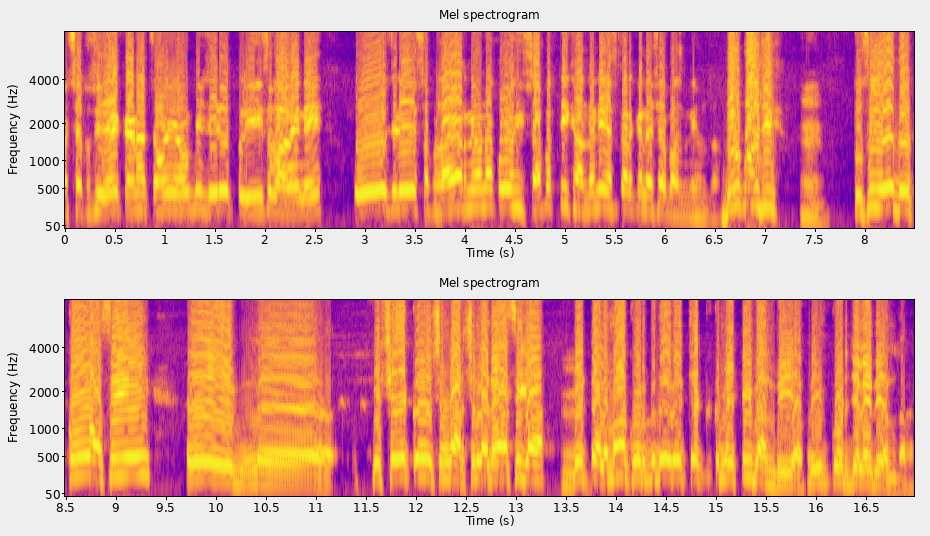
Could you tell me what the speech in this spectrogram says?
ਅੱਛਾ ਤੁਸੀਂ ਇਹ ਕਹਿਣਾ ਚਾਹੁੰਦੇ ਹੋ ਵੀ ਜਿਹੜੇ ਪੁਲਿਸ ਵਾਲੇ ਨੇ ਉਹ ਜਿਹੜੇ ਸਪਲਾਇਰ ਨੇ ਉਹਨਾਂ ਕੋਲੋਂ ਹਿੱਸਾ ਪੱਤੀ ਖਾਂਦੇ ਨੇ ਇਸ ਕਰਕੇ ਨਸ਼ਾ ਬੰਦ ਨਹੀਂ ਹੁੰਦਾ। ਬਿਲਕੁਲ ਜੀ। ਹੂੰ। ਤੁਸੀਂ ਇਹ ਦੇਖੋ ਅਸੀਂ ਪਿੱਛੇ ਇੱਕ ਸੰਘਰਸ਼ ਲੜਿਆ ਸੀਗਾ ਕਿ ਢਲਮਾ ਖੁਰਦ ਦੇ ਵਿੱਚ ਇੱਕ ਕਮੇਟੀ ਬਣਦੀ ਆ ਫਰੀਦਕੋਟ ਜ਼ਿਲ੍ਹੇ ਦੇ ਅੰਦਰ।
